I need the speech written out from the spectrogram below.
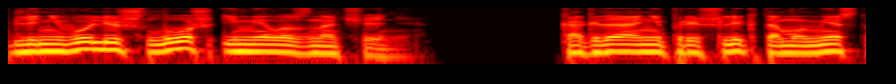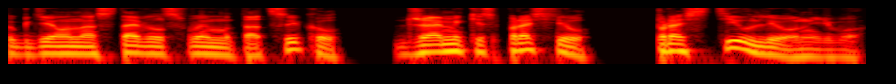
для него лишь ложь имела значение. Когда они пришли к тому месту, где он оставил свой мотоцикл, Джамики спросил, простил ли он его.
